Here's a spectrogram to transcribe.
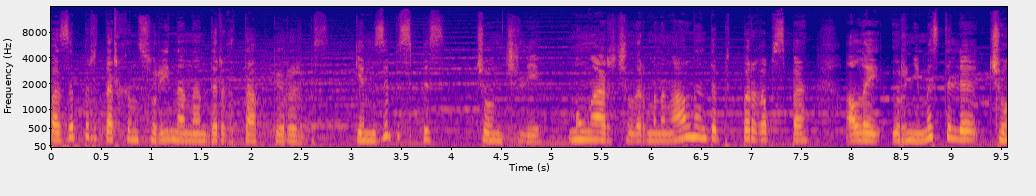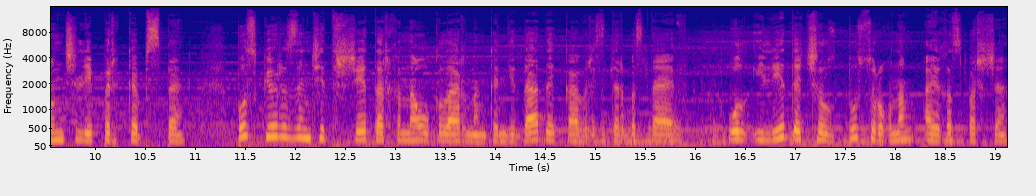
базы бір тархын суринанан дырғытап көрірбіз. Кемзі біз біз чончили. Муңарчылар мұның алнынды пітпірғіпспі, алай үрнеміз тілі чончили піркіпспі. Бұс көрізін четірше тархы наукаларының кандидаты Каврис Тарбастаев. Ол иледі чыл бұс ұрғының айғыз баршы.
